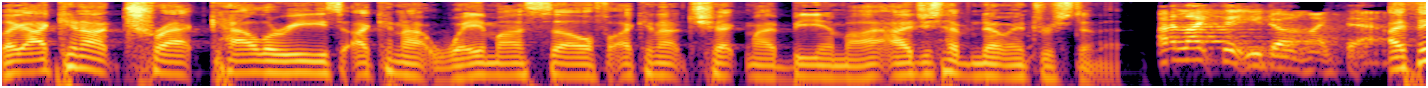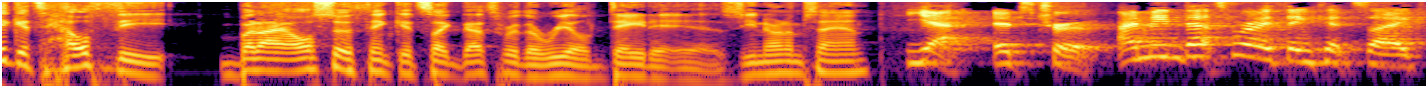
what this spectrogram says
Like I cannot track calories. I cannot weigh myself. I cannot check my BMI. I just have no interest in it. I like that you don't like that. I think it's healthy, but I also think it's like that's where the real data is. You know what I'm saying? Yeah, it's true. I mean, that's where I think it's like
